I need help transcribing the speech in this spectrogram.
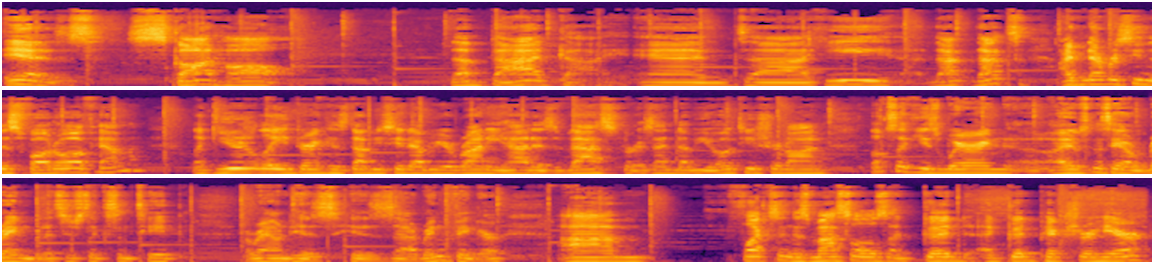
is Scott Hall, the bad guy. And uh, he, that that's, I've never seen this photo of him. Like usually during his WCW run, he had his vest or his NWO t-shirt on. Looks like he's wearing, uh, I was gonna say a ring, but it's just like some tape around his, his uh, ring finger. Um, flexing his muscles, a good, a good picture here.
